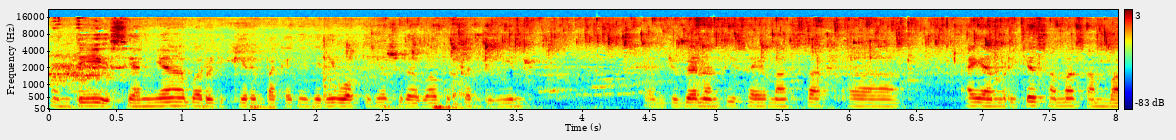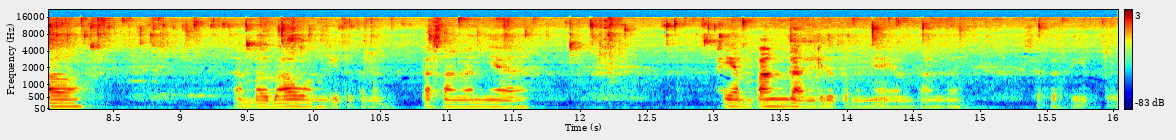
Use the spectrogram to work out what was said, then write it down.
nanti siangnya baru dikirim paketnya. Jadi waktunya sudah bagus dan dingin. Dan juga nanti saya masak uh, ayam rica sama sambal sambal bawang gitu teman. Pasangannya ayam panggang gitu temennya ayam panggang. Seperti itu.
